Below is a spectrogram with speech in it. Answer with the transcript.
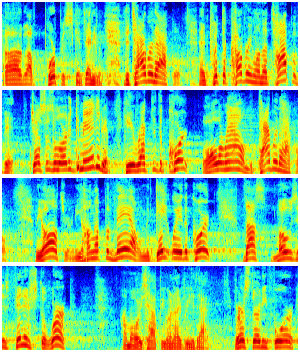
uh, of porpoise skins. Anyway, the tabernacle, and put the covering on the top of it, just as the Lord had commanded him. He erected the court all around the tabernacle, the altar, and he hung up the veil in the gateway of the court. Thus, Moses finished the work. I'm always happy when I read that. Verse 34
